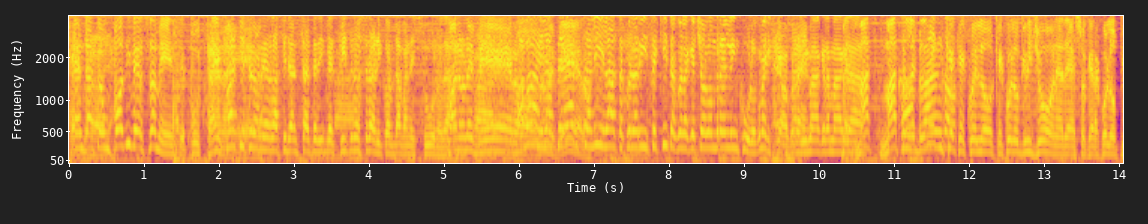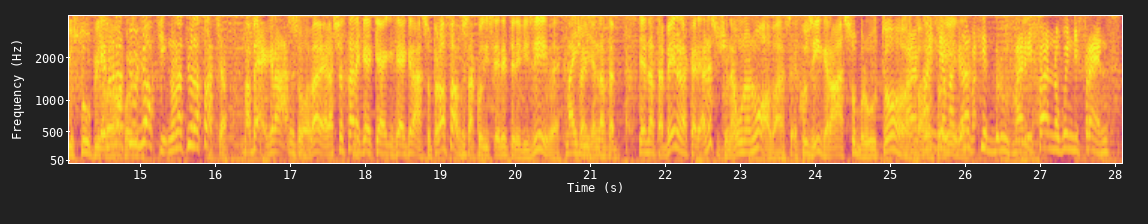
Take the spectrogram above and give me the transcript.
è andata un po' diversamente, Ma puttana. infatti, se era. non era la fidanzata di Brad Pitt, non se la ricordava nessuno. Dai. Ma non è vero, Ma vai, non la terza vero. lì, l'altra, quella rinsecchita, quella che c'ha l'ombrello in culo. Com'è che si chiama? Quella lì magra, magra. Beh, Matt, Matt LeBlanc, che è, quello, che è quello grigione adesso, che era quello più stupido. Che non no? ha più gli occhi, non ha più la faccia. Vabbè, è grasso, vabbè, lascia stare che, che- che è grasso, però fa un sacco di serie televisive. Mai cioè, gli è, andata, gli è andata bene la carriera. Adesso ce n'è una nuova, è così, grasso, brutto. Ma, fa ma- molto ridere. e brutti. ma rifanno quindi Friends?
